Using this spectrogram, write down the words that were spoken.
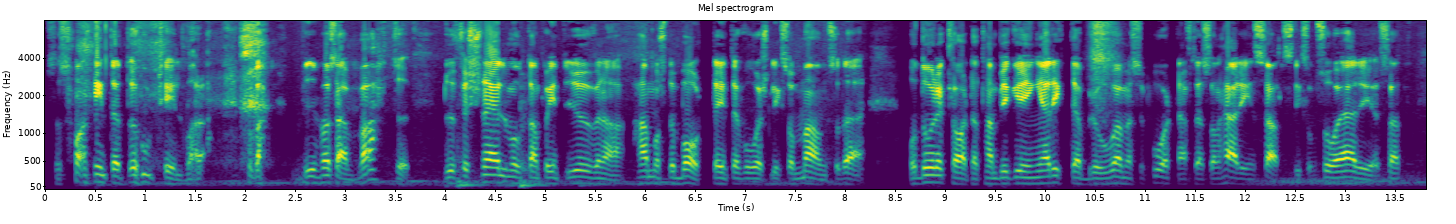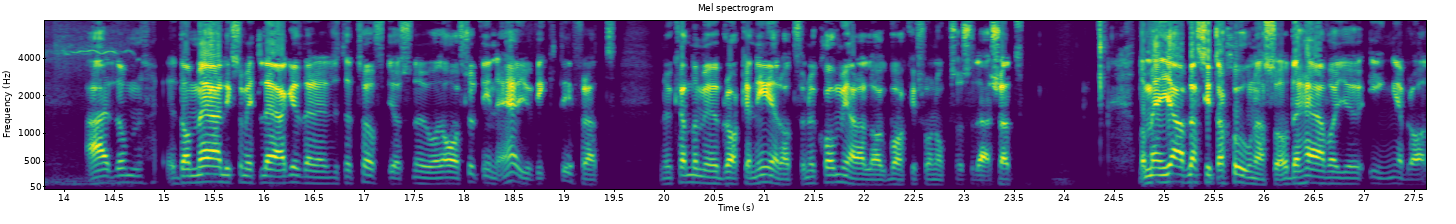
Så sa han inte ett ord till bara. Och bara vi var så här, va? Typ. Du är för snäll mot honom på intervjuerna. Han måste bort, det är inte vår liksom, man sådär. Och då är det klart att han bygger inga riktiga broar med supporten efter en sån här insats. Liksom, så är det ju. Så att, äh, de, de är liksom i ett läge där det är lite tufft just nu och avslutningen är ju viktig för att nu kan de ju braka neråt för nu kommer ju alla lag bakifrån också och sådär. Så att de är en jävla situation alltså och det här var ju inget bra.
